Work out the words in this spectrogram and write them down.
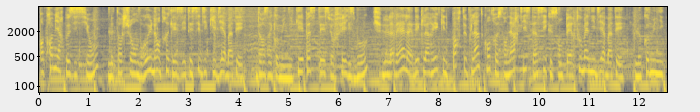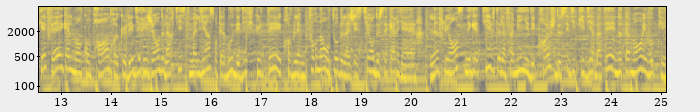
En première position, le torchon brûle entre Kezit et Sidiki Diabaté. Dans un communiqué posté sur Facebook, le label a déclaré qu'il porte plainte contre son artiste ainsi que son père Toumani Diabaté. Le communiqué fait également comprendre que les dirigeants de l'artiste malien sont à bout des difficultés et problèmes tournant autour de la gestion de sa carrière. L'influence négative de la famille et des proches de Sidiki Diabaté est notamment évoquée.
